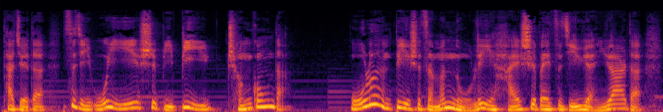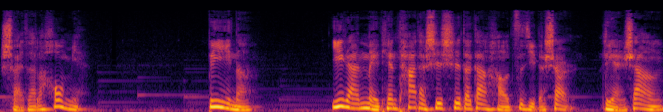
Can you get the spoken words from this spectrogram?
他觉得自己无疑是比 B 成功的，无论 B 是怎么努力，还是被自己远远的甩在了后面。B 呢，依然每天踏踏实实的干好自己的事儿。脸上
